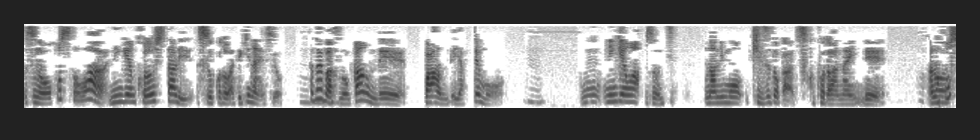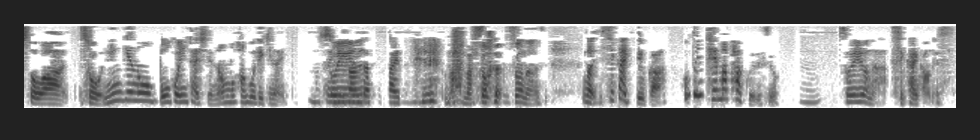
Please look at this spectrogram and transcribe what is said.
そのホストは人間を殺したりすることはできないんですよ。例えばそのガンで、バーンでやっても、うん、ん人間はそのじ何も傷とかつくことはないんで、あのあホストは、そう、人間の暴行に対して何も反抗できない。またそういう歪んだ世界だね。まあまあ、そう、そうなんです。まあ、世界っていうか、本当にテーマパークですよ。うん。そういうような世界観です。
